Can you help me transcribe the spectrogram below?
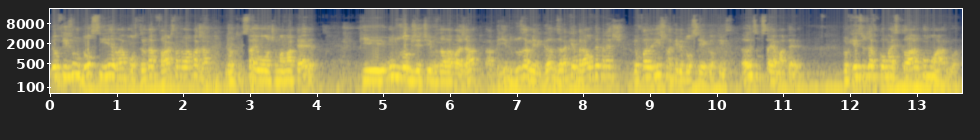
eu fiz um dossiê lá mostrando a farsa da Lava Jato. Tanto que saiu ontem uma matéria que um dos objetivos da Lava Jato, a pedido dos americanos, era quebrar o Debrecht. Eu falei isso naquele dossiê que eu fiz, antes de sair a matéria. Porque isso já ficou mais claro como água.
